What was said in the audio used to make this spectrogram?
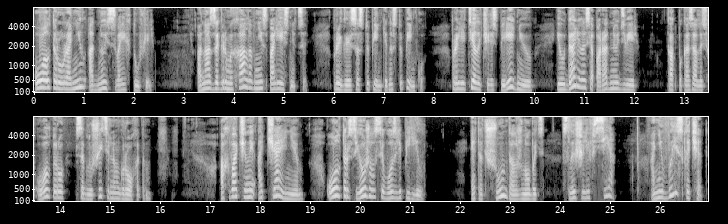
Уолтер уронил одну из своих туфель. Она загромыхала вниз по лестнице, прыгая со ступеньки на ступеньку, пролетела через переднюю и ударилась о парадную дверь, как показалось Уолтеру с оглушительным грохотом. Охваченный отчаянием, Уолтер съежился возле перил. Этот шум, должно быть, слышали все. Они выскочат.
